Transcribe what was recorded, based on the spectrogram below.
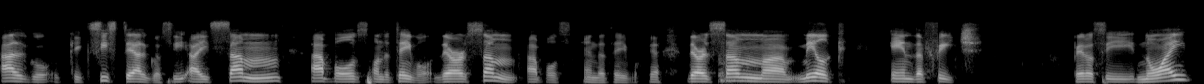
algo, que existe algo, ¿sí? Hay some apples on the table. There are some apples on the table. yeah. There are some uh, milk in the fridge. Pero si no hay,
